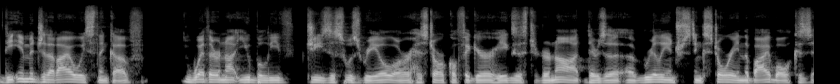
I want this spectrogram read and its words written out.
the image that I always think of, whether or not you believe Jesus was real or a historical figure, he existed or not, there's a, a really interesting story in the Bible because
